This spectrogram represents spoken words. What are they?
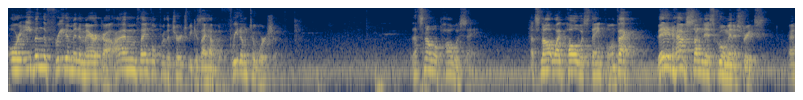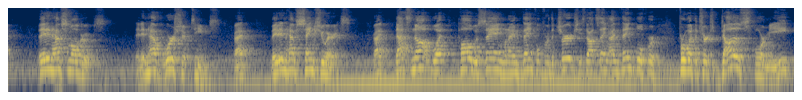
or even the freedom in America. I'm thankful for the church because I have the freedom to worship. That's not what Paul was saying. That's not why Paul was thankful. In fact, they didn't have Sunday school ministries. Right? They didn't have small groups. They didn't have worship teams. Right? They didn't have sanctuaries. Right? That's not what Paul was saying when I'm thankful for the church. He's not saying I'm thankful for, for what the church does for me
